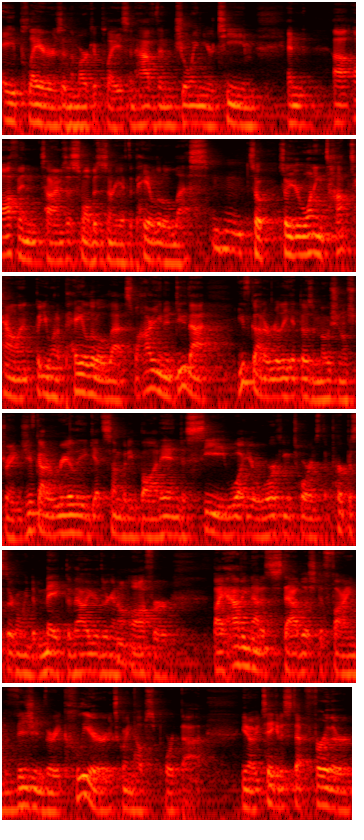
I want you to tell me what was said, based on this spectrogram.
A players in the marketplace and have them join your team. And uh, oftentimes as a small business owner you have to pay a little less. Mm-hmm. so so you're wanting top talent but you want to pay a little less. Well how are you going to do that? You've got to really hit those emotional strings. You've got to really get somebody bought in to see what you're working towards the purpose they're going to make the value they're going to offer. By having that established defined vision very clear it's going to help support that you know you take it a step further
